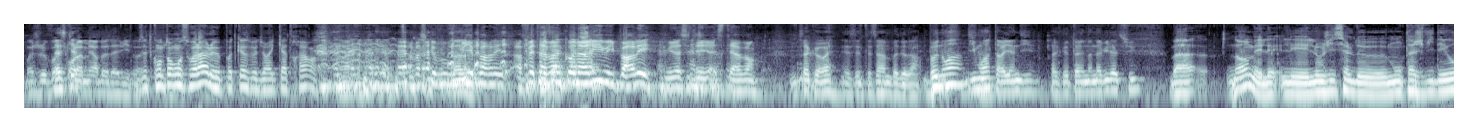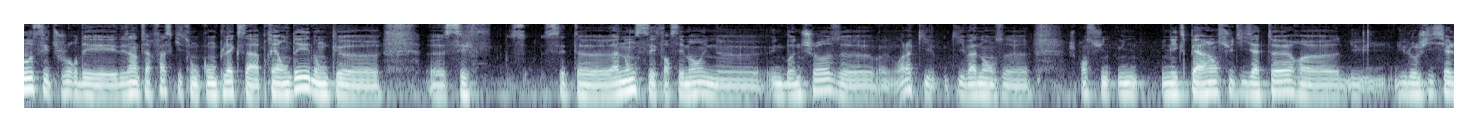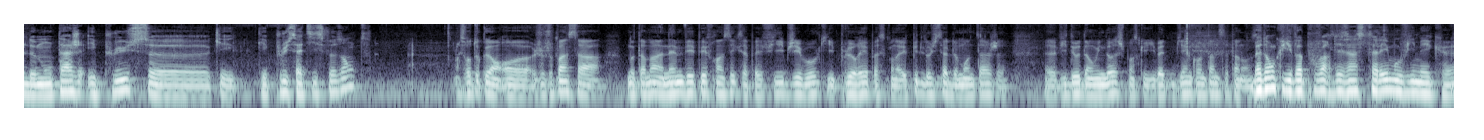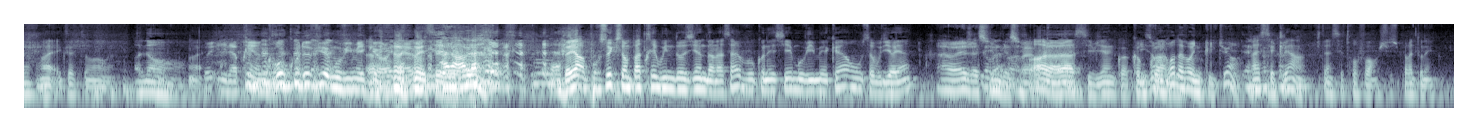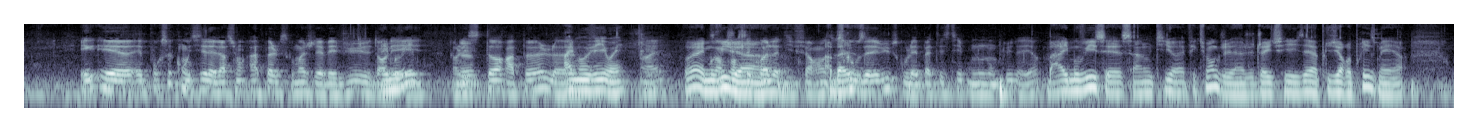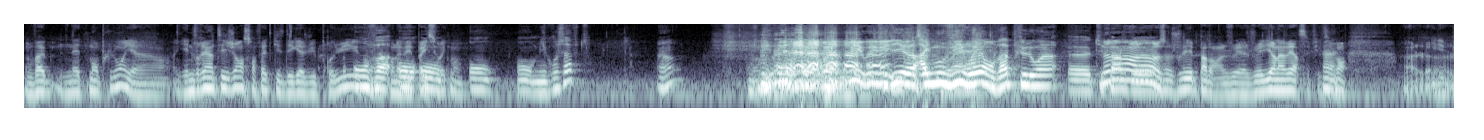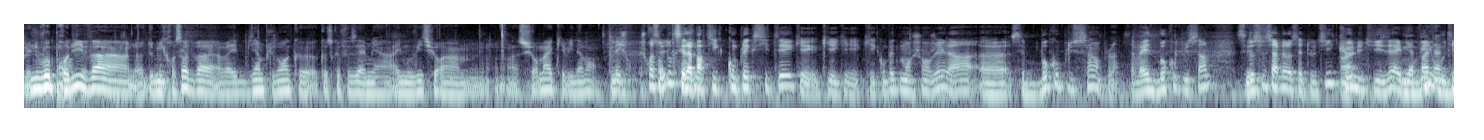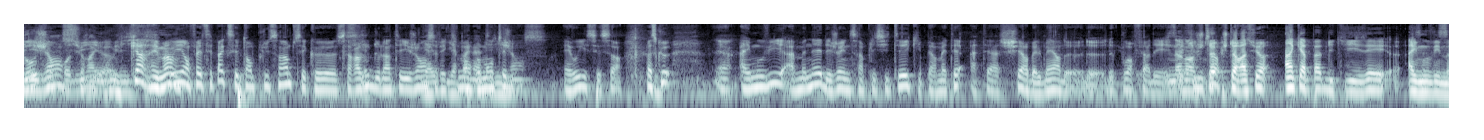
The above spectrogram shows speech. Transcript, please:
Moi, je vote pour que- la mère de David. ouais. Vous êtes content qu'on soit là Le podcast va durer 4 heures. Ah, parce que vous vouliez parler. En fait, avant qu'on arrive, il parlait. Mais là, c'était c'était avant. D'accord, ouais, c'était ça un peu de Benoît, dis-moi, t'as rien dit Parce que t'as un avis là-dessus Bah non, mais les, les logiciels de montage vidéo, c'est toujours des, des interfaces qui sont complexes à appréhender, donc euh, euh, c'est cette euh, annonce, c'est forcément une, une bonne chose, euh, voilà, qui, qui va dans, euh, je pense, une, une, une expérience utilisateur du, du logiciel de montage et plus, qui, est, qui est plus satisfaisante. Surtout que euh, je, je pense à notamment un MVP français qui s'appelle Philippe Gébaud qui pleurait parce qu'on avait plus de logiciel de montage euh, vidéo dans Windows. Je pense qu'il va être bien content de cette annonce. Bah donc il va pouvoir désinstaller Movie Maker. Ouais, exactement. ouais. Oh non. Oui, il a pris un gros coup de vieux Movie Maker. Ouais, Alors là, D'ailleurs, pour ceux qui sont pas très Windowsiens dans la salle, vous connaissiez Movie Maker ou ça vous dit rien? Ah ouais, j'assume bien sûr. Oh là là, c'est bien quoi. Comme Ils ont quoi. le droit d'avoir une culture. Ouais, c'est clair. Putain, c'est trop fort. Je suis super étonné. Et, et, euh, et pour ceux qui ont utilisé la version Apple, parce que moi je l'avais vu dans les, dans les stores Apple. euh, iMovie, oui. ouais. Ouais, Vous en iMovie, j'ai pensez un- quoi la différence? Ah ce bah- que vous avez vu? Parce que vous l'avez pas testé, nous non plus d'ailleurs. Bah, iMovie, c'est un outil euh, effectivement que j'ai déjà utilisé à plusieurs reprises, mais euh, on va nettement plus loin. Il y, a, il y a une vraie intelligence en fait qui se dégage du produit On qu'on va, qu'on n'avait on, pas on- historiquement. on- on- Microsoft? Hein? Oui, oui, Tu dis euh, iMovie, ouais. on va plus loin. Euh, tu non, non, parles non, de- non, je voulais, pardon, je voulais, je voulais dire l'inverse, effectivement. Le, le nouveau produit va, de Microsoft va, va être bien plus loin que, que ce que faisait iMovie sur, un, sur Mac, évidemment. Mais je, je crois surtout que c'est la partie complexité qui est, qui est- qui est- qui est complètement changée là. Euh, c'est beaucoup plus simple. Ça va être beaucoup plus simple de se servir de cet outil que Ouais. d'utiliser a iMovie pas ou d'autres sur euh, iMovie. Carrément. Oui, en fait, c'est pas que c'est tant plus simple, c'est que ça rajoute de l'intelligence, effectivement, d'intelligence. Et oui, c'est ça. Parce que euh, iMovie amenait déjà une simplicité qui permettait à ta chère belle-mère de, de, de pouvoir faire des. Non, des non, je te, je te rassure, incapable d'utiliser iMovie.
